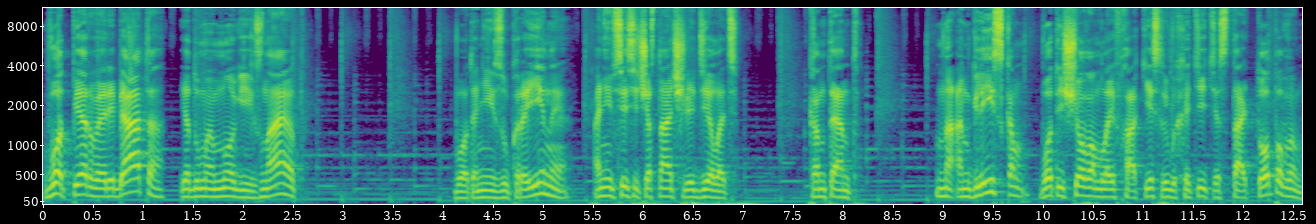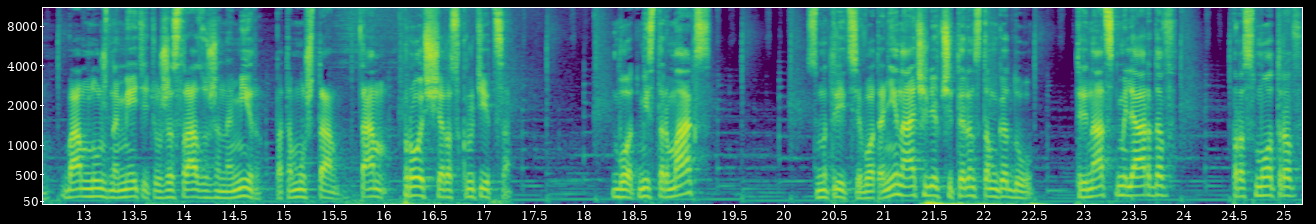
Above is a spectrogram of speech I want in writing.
Вот первые ребята, я думаю, многие их знают. Вот, они из Украины. Они все сейчас начали делать контент на английском. Вот еще вам лайфхак. Если вы хотите стать топовым, вам нужно метить уже сразу же на мир, потому что там проще раскрутиться. Вот, мистер Макс. Смотрите, вот они начали в 2014 году. 13 миллиардов просмотров.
